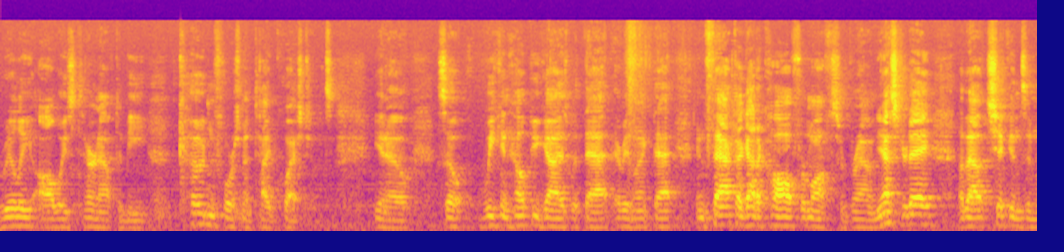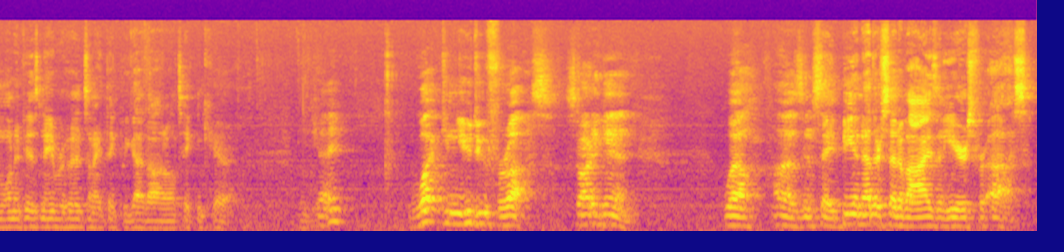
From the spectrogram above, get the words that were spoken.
really always turn out to be code enforcement type questions you know. So we can help you guys with that, everything like that. In fact, I got a call from Officer Brown yesterday about chickens in one of his neighborhoods, and I think we got that all taken care of. Okay? What can you do for us? Start again. Well, I was going to say, be another set of eyes and ears for us.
